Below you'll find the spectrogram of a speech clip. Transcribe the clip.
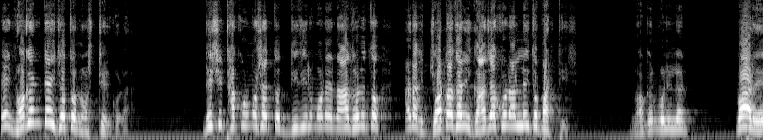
এই নগেনটাই যত নষ্টের গোড়া। দেশি ঠাকুরমশাই তো দিদির মনে না ধরে তো একটা জটাধারী গাঁজাখোর আনলেই তো পারতিস। নগেন বলিলেন, বারে,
